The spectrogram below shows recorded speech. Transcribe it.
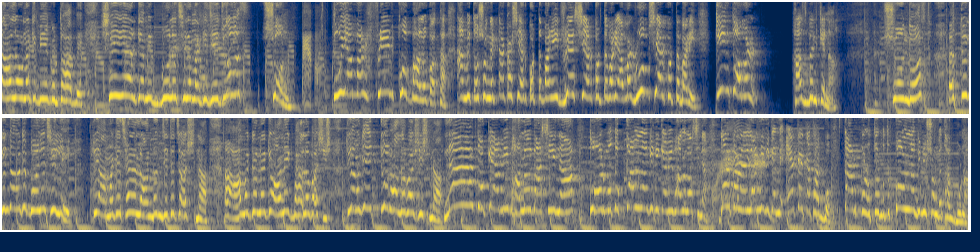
না হলে ওনাকে বিয়ে করতে হবে। সেই আর কি আমি বলেছিলাম আর কি যে দোস্ত শোন তুই আমার ফ্রেন্ড খুব ভালো কথা। আমি তোর সঙ্গে টাকা শেয়ার করতে পারি ড্রেস শেয়ার করতে পারি আমার রুম শেয়ার করতে পারি। কিন্তু আমার হাজবেন্ডকে না। শোন দোস্ত তুই কিন্তু আমাকে বলেছিলি তুই আমাকে ছাড়া লন্ডন যেতে চাস না। আমাকে নাকি অনেক ভালোবাসিস তুই আমাকে একটু ভালোবাসিস না। না তোকে ভালোবাসি না তোর মতো কাল লাগিনিকে আমি ভালোবাসি না। দরকার হলে লন্ডনে আমি একা একা থাকব। তারপরও তোর মতো কাল লাগিনির সঙ্গে থাকব না।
